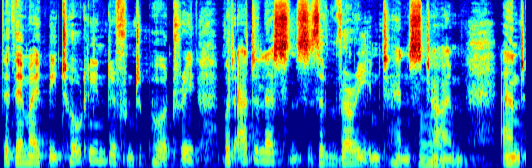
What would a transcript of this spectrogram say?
that they might be totally indifferent to poetry, but adolescence is a very intense mm. time, and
